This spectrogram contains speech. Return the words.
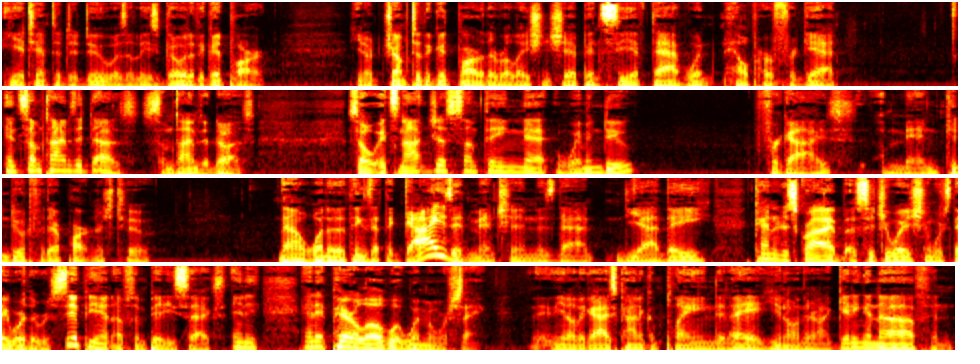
he attempted to do was at least go to the good part, you know, jump to the good part of the relationship and see if that would help her forget. And sometimes it does. Sometimes it does. So it's not just something that women do for guys. Men can do it for their partners too. Now, one of the things that the guys had mentioned is that, yeah, they kind of describe a situation in which they were the recipient of some pity sex, and it, and it paralleled what women were saying. You know, the guys kind of complained that, hey, you know, they're not getting enough, and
